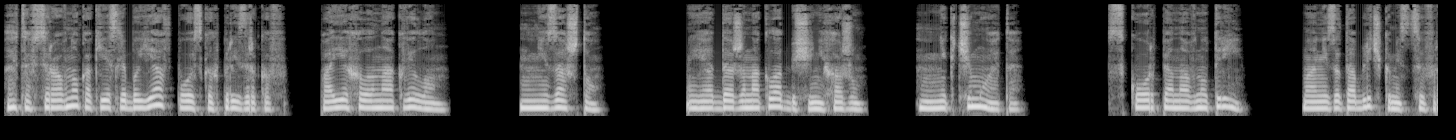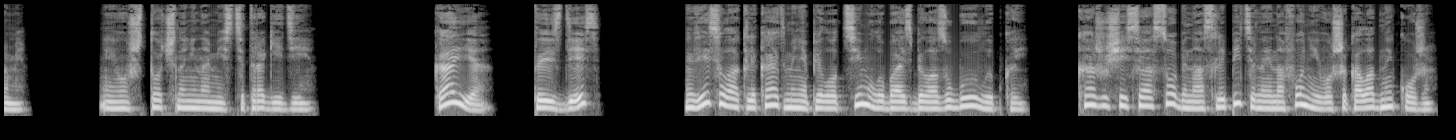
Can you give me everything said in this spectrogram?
Это все равно, как если бы я в поисках призраков поехала на Аквилон. Ни за что. Я даже на кладбище не хожу. Ни к чему это. Скорбь она внутри, а не за табличками с цифрами. И уж точно не на месте трагедии. «Кайя, ты здесь?» Весело окликает меня пилот Тим, улыбаясь белозубой улыбкой, кажущейся особенно ослепительной на фоне его шоколадной кожи.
